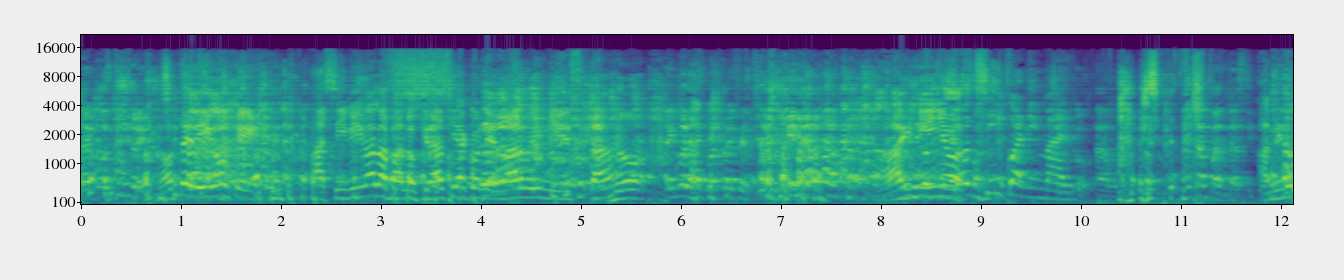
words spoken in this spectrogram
La costumbre. No te digo que así viva la falocracia con Eduardo Iniesta. no, Tengo las cuatro. Ay, niños. Son cinco animales. Ah, bueno. No tan fantástico. A mí no...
